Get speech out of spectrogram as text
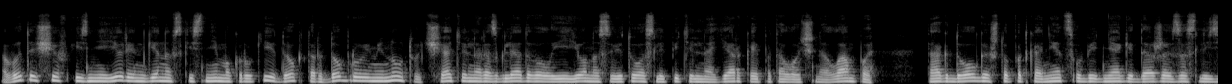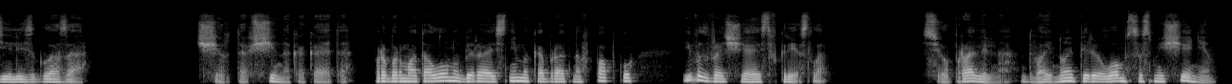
Вытащив из нее рентгеновский снимок руки, доктор добрую минуту тщательно разглядывал ее на свету ослепительно яркой потолочной лампы, так долго, что под конец у бедняги даже заслезились глаза. «Чертовщина какая-то», – пробормотал он, убирая снимок обратно в папку и возвращаясь в кресло. «Все правильно. Двойной перелом со смещением.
